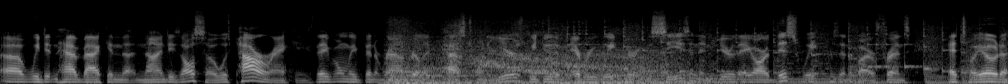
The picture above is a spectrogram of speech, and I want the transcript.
uh, we didn't have back in the 90s also was power rankings. They've only been around really the past 20 years. We do them every week during the season, and here they are this week, presented by our friends at Toyota.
